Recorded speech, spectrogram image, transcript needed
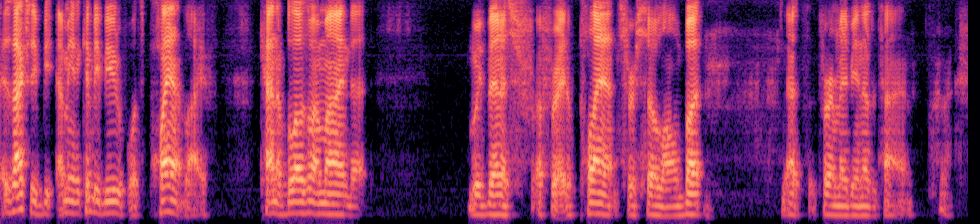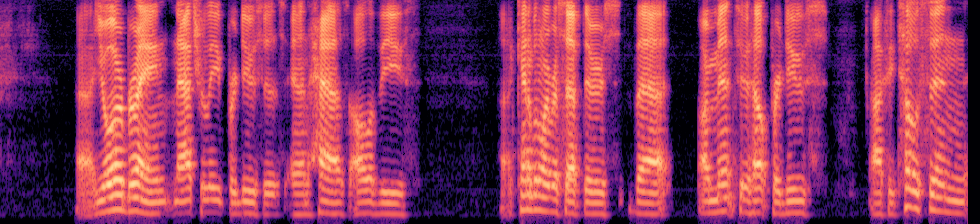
is actually i mean it can be beautiful. It's plant life. Kind of blows my mind that we've been as afraid of plants for so long, but that's for maybe another time. Uh, your brain naturally produces and has all of these uh, cannabinoid receptors that are meant to help produce oxytocin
